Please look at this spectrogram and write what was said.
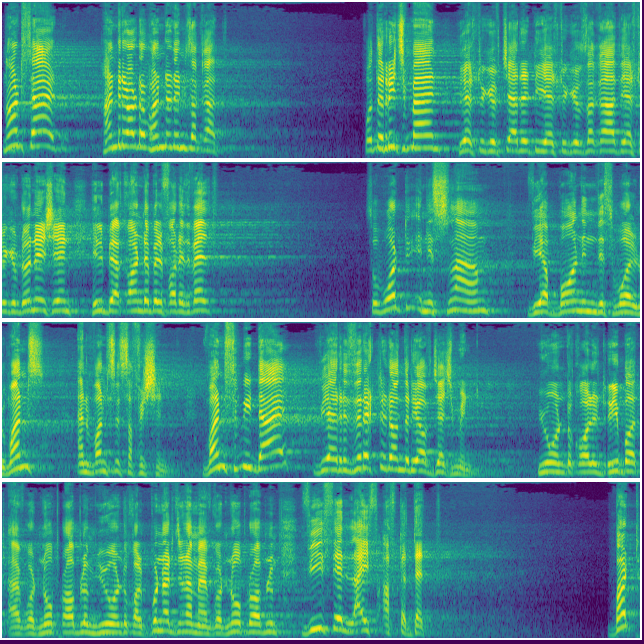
Not sad. 100 out of 100 in zakat. For the rich man, he has to give charity, he has to give zakat, he has to give donation, he'll be accountable for his wealth. So, what in Islam, we are born in this world once, and once is sufficient. Once we die, we are resurrected on the day of judgment. You want to call it rebirth, I've got no problem. You want to call punarjanam, I've got no problem. We say life after death. But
